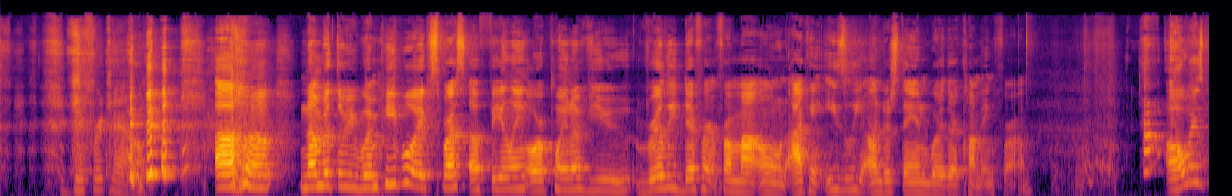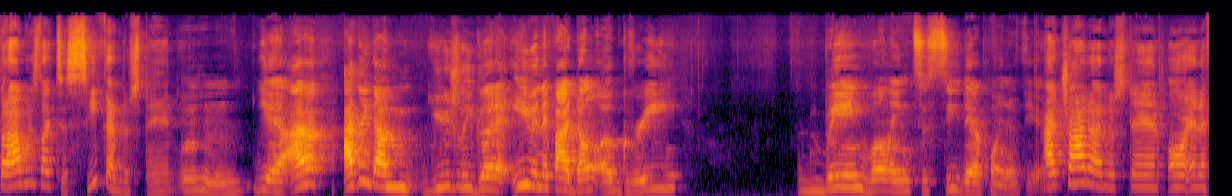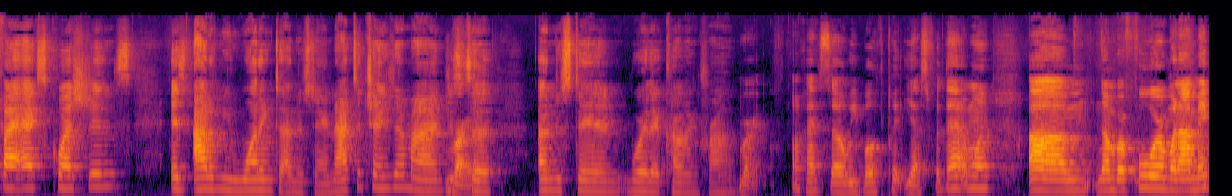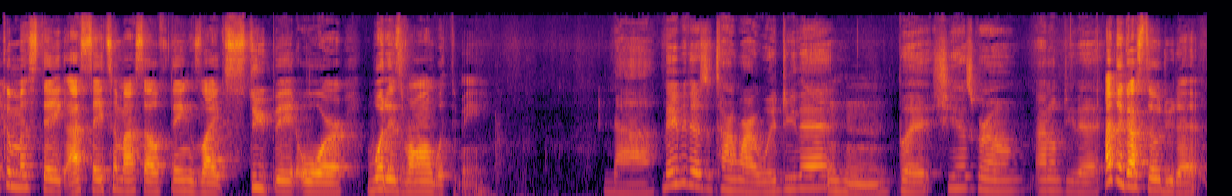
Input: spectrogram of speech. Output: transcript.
different now. Uh, number three, when people express a feeling or point of view really different from my own, I can easily understand where they're coming from. Not always, but I always like to seek understanding. Mm-hmm. Yeah, I I think I'm usually good at even if I don't agree, being willing to see their point of view. I try to understand, or and if I ask questions, it's out of me wanting to understand, not to change their mind, just Right. to understand where they're coming from. Right. Okay, so we both put yes for that one. Um, number four, when I make a mistake, I say to myself things like stupid or what is wrong with me. Nah, maybe there's a time where I would do that, hmm but she has grown. I don't do that. I think I still do that.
